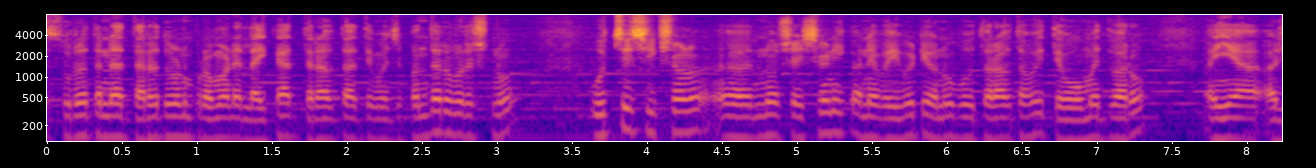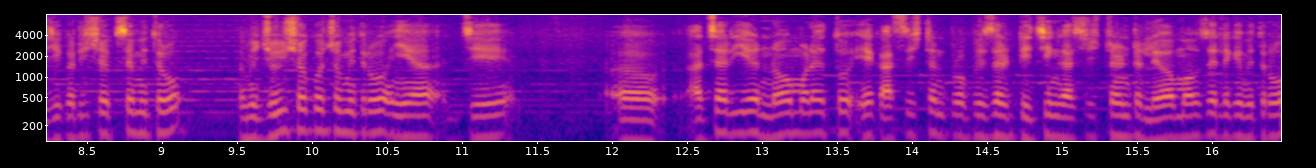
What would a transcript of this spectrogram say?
સુરતના ધારાધોરણ પ્રમાણે લાયકાત ધરાવતા તેમજ પંદર વર્ષનું ઉચ્ચ શિક્ષણનો શૈક્ષણિક અને વહીવટી અનુભવ ધરાવતા હોય તેવા ઉમેદવારો અહીંયા અરજી કરી શકશે મિત્રો. તમે જોઈ શકો છો મિત્રો અહીંયા જે આચાર્ય ન મળે તો એક આસિસ્ટન્ટ પ્રોફેસર ટીચિંગ આસિસ્ટન્ટ લેવામાં આવશે. એટલે કે મિત્રો,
